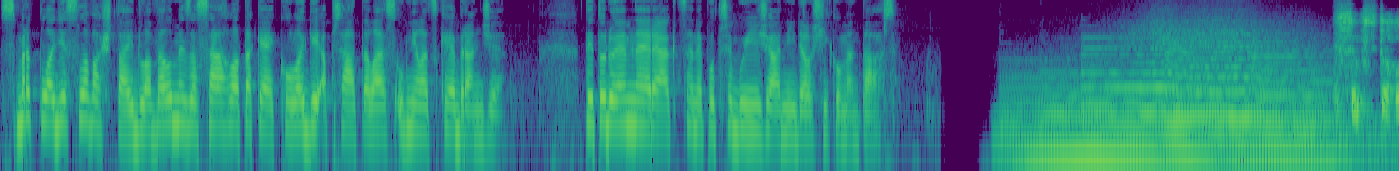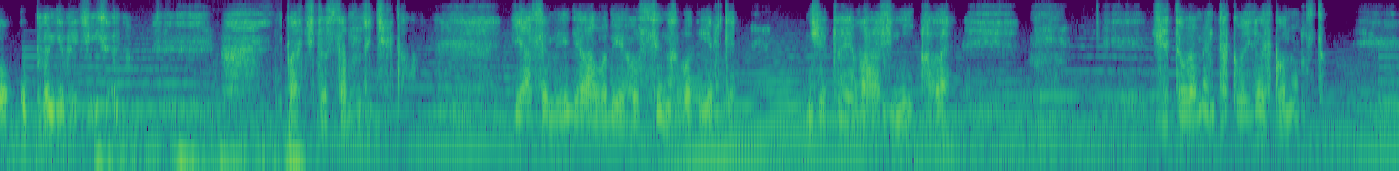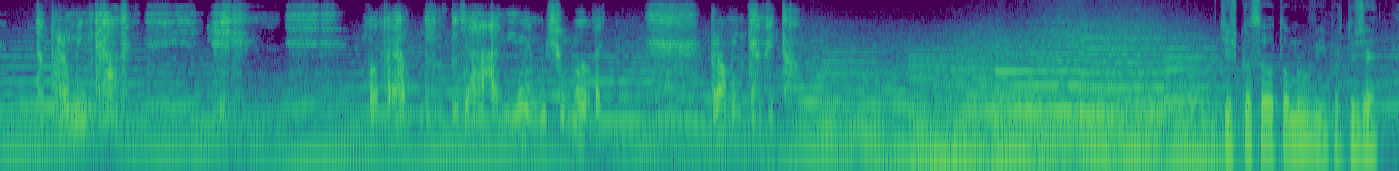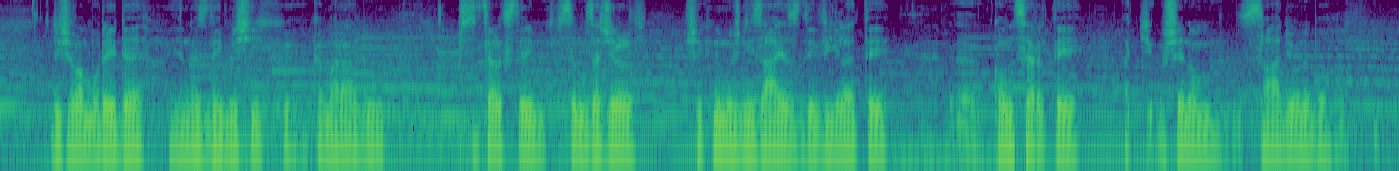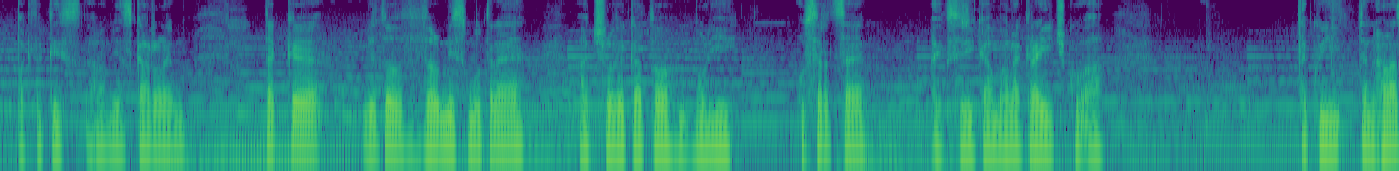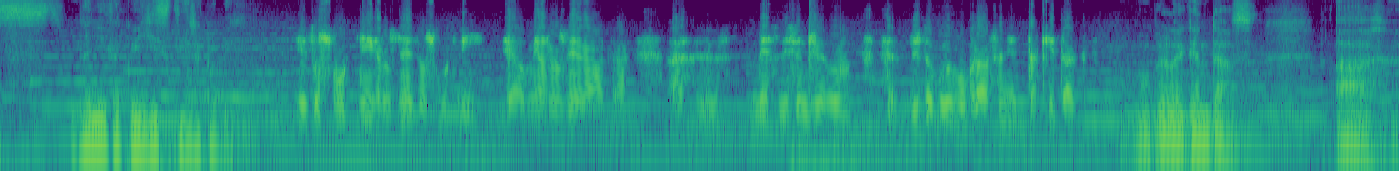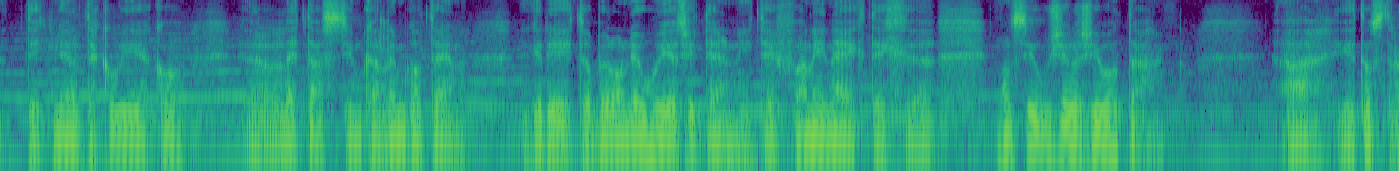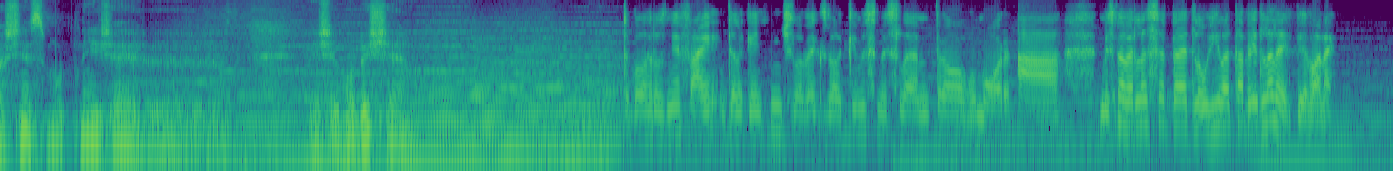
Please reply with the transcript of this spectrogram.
Smrt Ladislava Štajdla velmi zasáhla také kolegy a přátelé z umělecké branže. Tyto dojemné reakce nepotřebují žádný další komentář. Jsem z toho úplně vyřízená. Pač to jsem nečekala. Já jsem věděla od jeho syna, od Jirky, že to je vážný, ale že to je takovýhle konec. To, to promiňte, ale opravdu já ani nemůžu mluvit. Promiňte mi to. Těžko se o tom mluví, protože když vám odejde jeden z nejbližších kamarádů, přítel, s kterým jsem zažil všechny možné zájezdy, výlety, eh, koncerty, ať už jenom s Láďou nebo pak taky hlavně s Karlem, tak eh, je to velmi smutné a člověka to bolí u srdce, a jak se říká, má na krajíčku a takový ten hlas není takový jistý, řekl bych. Je to smutný, hrozně je to smutný. Já ho měl hrozně rád a, a my, myslím, že on, když to bylo obráceně, taky tak. On byl legenda a teď měl takový jako leta s tím Karlem Gotem, kdy to bylo neuvěřitelné, těch faninek, těch, on si užil života. A je to strašně smutný, že, eh, že odešel. To byl hrozně fajn, inteligentní člověk s velkým smyslem pro humor. A my jsme vedle sebe dlouhý leta bydleli v Jevanech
